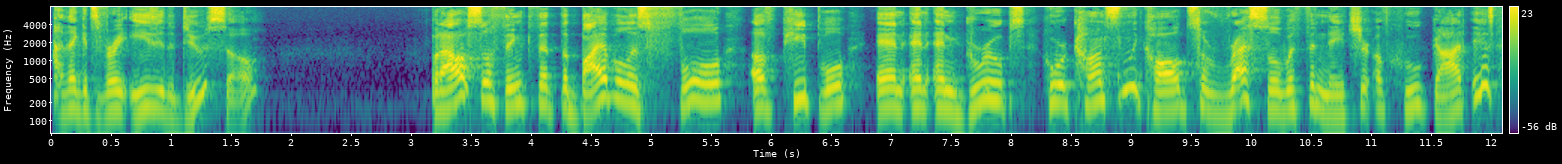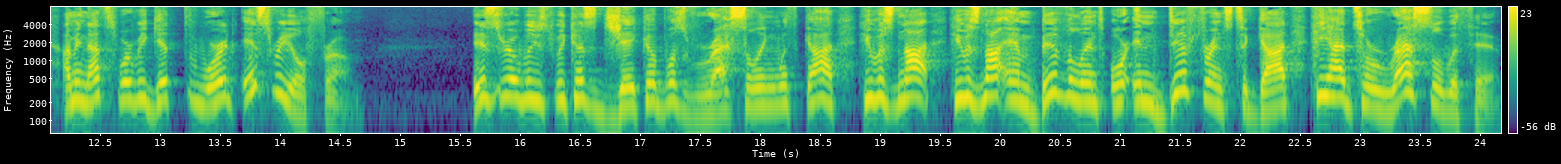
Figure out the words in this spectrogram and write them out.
I think it's very easy to do so. But I also think that the Bible is full of people and, and, and groups who are constantly called to wrestle with the nature of who God is. I mean, that's where we get the word Israel from. Israel was because Jacob was wrestling with God. He was not, he was not ambivalent or indifferent to God. He had to wrestle with him.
